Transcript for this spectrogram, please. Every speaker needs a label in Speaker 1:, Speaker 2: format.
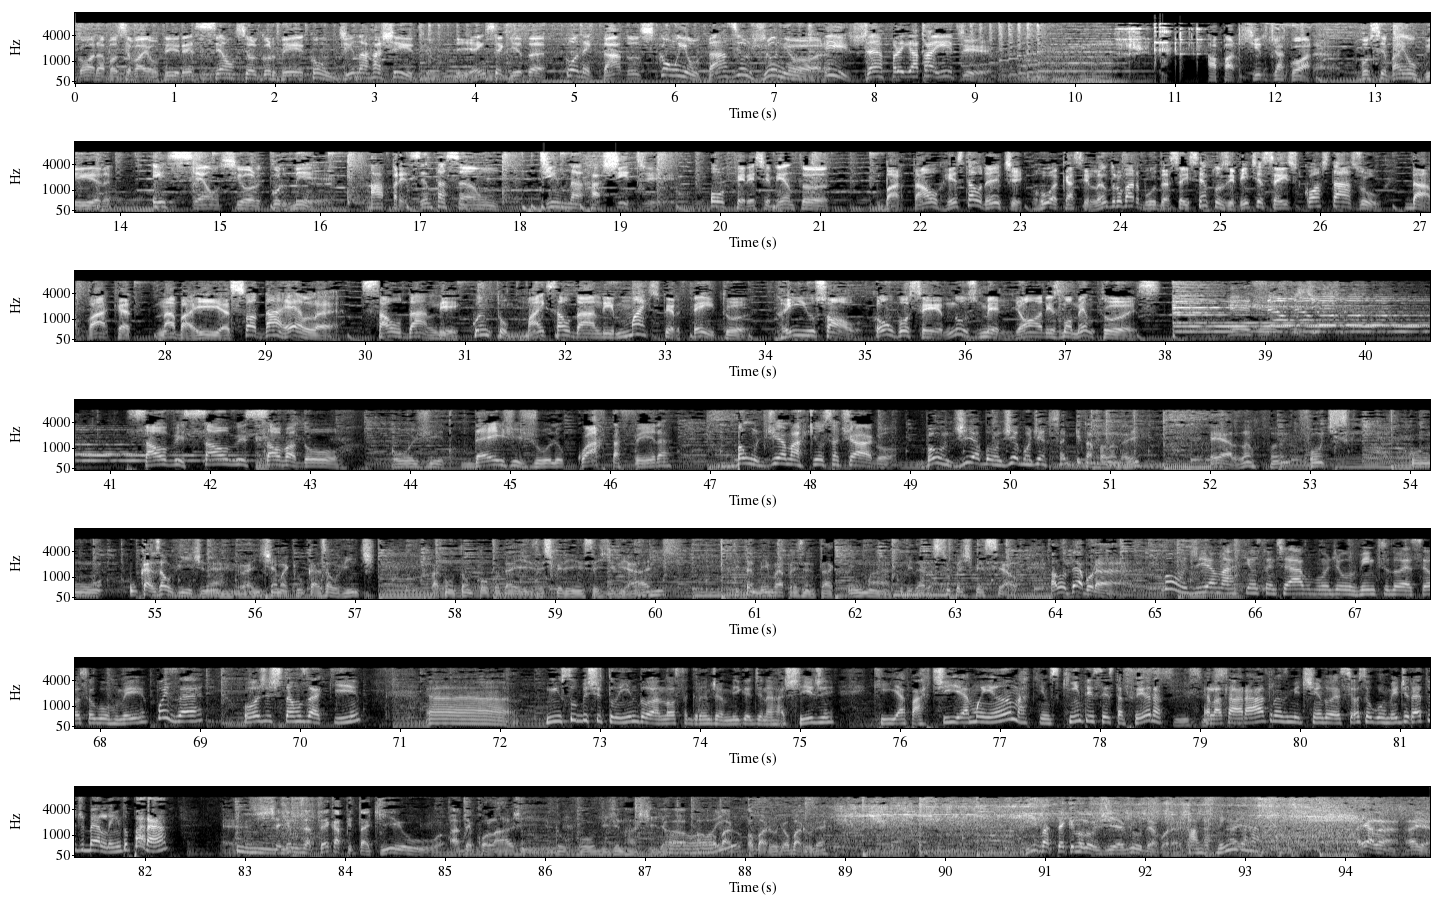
Speaker 1: Agora você vai ouvir Excelsior Gourmet com Dina Rachid. E em seguida, conectados com Ildásio Júnior e Jeffrey Ataíde. A partir de agora, você vai ouvir Excelsior Gourmet. Apresentação Dina Rachid. Oferecimento
Speaker 2: Bartal Restaurante, Rua Cacilandro Barbuda, 626, Costa Azul. Da vaca, na Bahia, só dá ela. Saudale, quanto mais saudale, mais perfeito. Rio Sol, com você nos melhores momentos.
Speaker 3: Salve, salve, Salvador. Hoje, 10 de julho, quarta-feira. Bom dia, Marquinhos Santiago.
Speaker 4: Bom dia, bom dia, bom dia. Sabe quem tá falando aí? É Alan Fontes com o Casal 20, né? A gente chama aqui o Casal 20 para contar um pouco das experiências de viagens e também vai apresentar aqui uma convidada super especial. Alô, Débora!
Speaker 5: Bom dia, Marquinhos Santiago, bom dia, ouvintes do Excel, seu gourmet. Pois é, hoje estamos aqui ah, me substituindo a nossa grande amiga Dina Rachid, que a partir amanhã, Marquinhos, quinta e sexta-feira, ela estará transmitindo o Excel, seu gourmet direto de Belém do Pará.
Speaker 4: É, hum. Chegamos até a captar aqui o, a decolagem do voo de Dina Rachid. Olha o barulho, o barulho, o barulho, né? Viva a tecnologia, viu, Débora?
Speaker 5: Tá vindo,
Speaker 4: aí, aí, Alan, aí,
